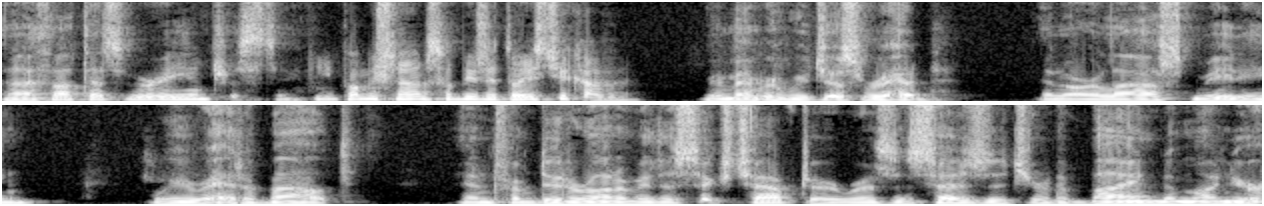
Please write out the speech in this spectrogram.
And I thought that's very interesting. I pomyślałem sobie, że to jest ciekawe. Remember, we just read in our last meeting, we read about, and from Deuteronomy, the sixth chapter, where it says that you're to bind them on your,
